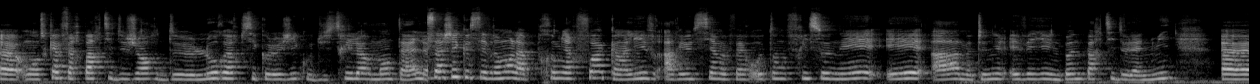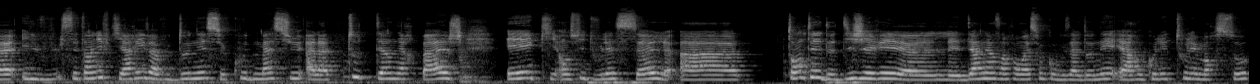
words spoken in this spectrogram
ou en tout cas faire partie du genre de l'horreur psychologique ou du thriller mental. Sachez que c'est vraiment la première fois qu'un livre a réussi à me faire autant frissonner et à me tenir éveillée une bonne partie de la nuit. Euh, c'est un livre qui arrive à vous donner ce coup de massue à la toute dernière page et qui ensuite vous laisse seul à tenter de digérer euh, les dernières informations qu'on vous a données et à recoller tous les morceaux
